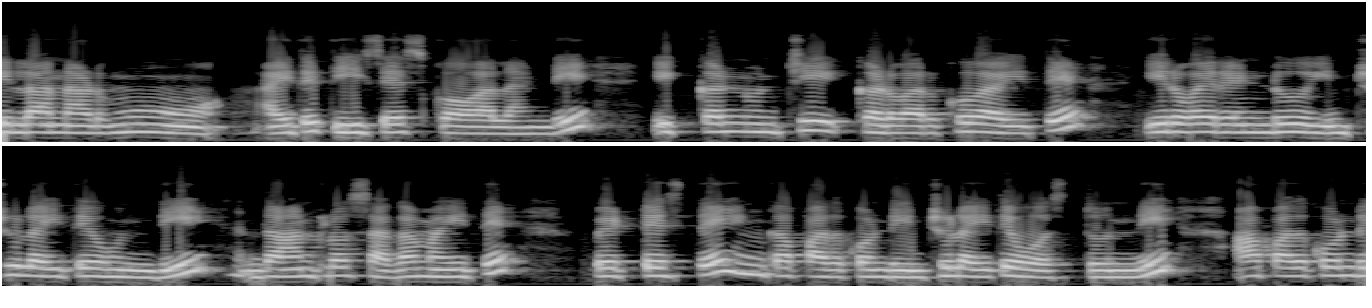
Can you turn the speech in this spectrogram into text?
ఇలా నడుము అయితే తీసేసుకోవాలండి. ఇక్కడ నుంచి ఇక్కడ వరకు అయితే ఇరవై రెండు ఇంచులు అయితే ఉంది. దాంట్లో సగం అయితే పెట్టేస్తే ఇంకా పదకొండు ఇంచులు అయితే వస్తుంది. ఆ పదకొండు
